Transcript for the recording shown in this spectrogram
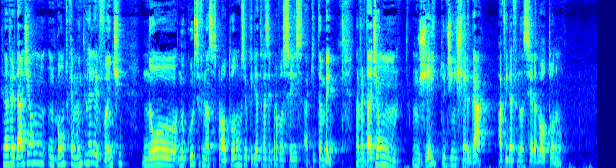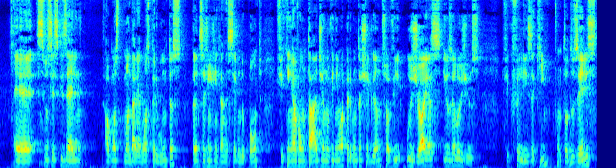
que na verdade é um, um, ponto que é muito relevante no, no curso Finanças para Autônomos eu queria trazer para vocês aqui também. Na verdade, é um, um jeito de enxergar a vida financeira do autônomo. É, se vocês quiserem algumas, mandarem algumas perguntas antes da gente entrar nesse segundo ponto. Fiquem à vontade, eu não vi nenhuma pergunta chegando, só vi os joias e os elogios. Fico feliz aqui com todos eles.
